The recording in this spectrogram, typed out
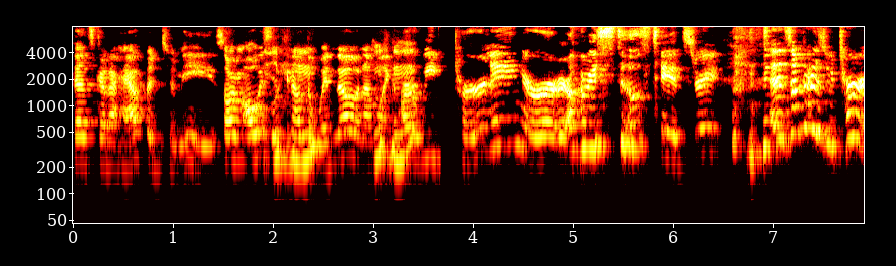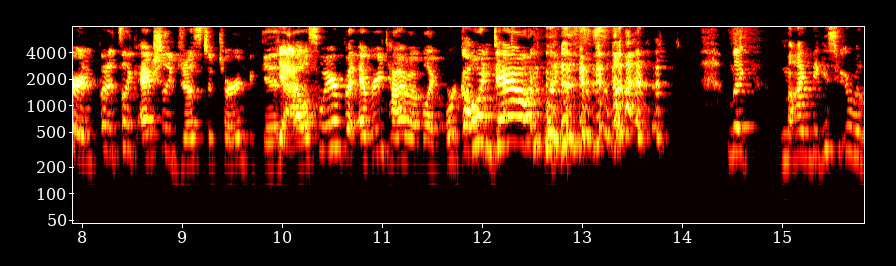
that's gonna happen to me. So I'm always looking out the window and I'm like, Mhm. are we turning or are we still staying straight? and sometimes we turn, but it's like actually just to turn to get Yeah. elsewhere. But every time I'm like, we're going down. Like, not- like my biggest fear with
